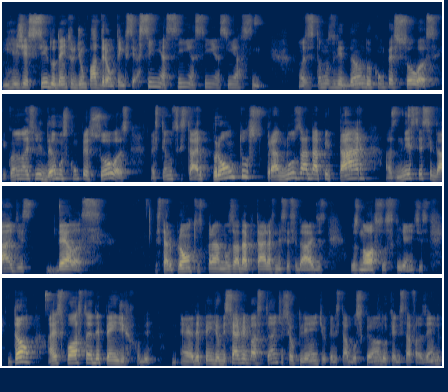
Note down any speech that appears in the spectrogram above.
enrijecido dentro de um padrão. Tem que ser assim, assim, assim, assim, assim. Nós estamos lidando com pessoas. E quando nós lidamos com pessoas, nós temos que estar prontos para nos adaptar as necessidades delas. Estar prontos para nos adaptar às necessidades dos nossos clientes. Então, a resposta é depende. É, depende, observe bastante o seu cliente, o que ele está buscando, o que ele está fazendo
